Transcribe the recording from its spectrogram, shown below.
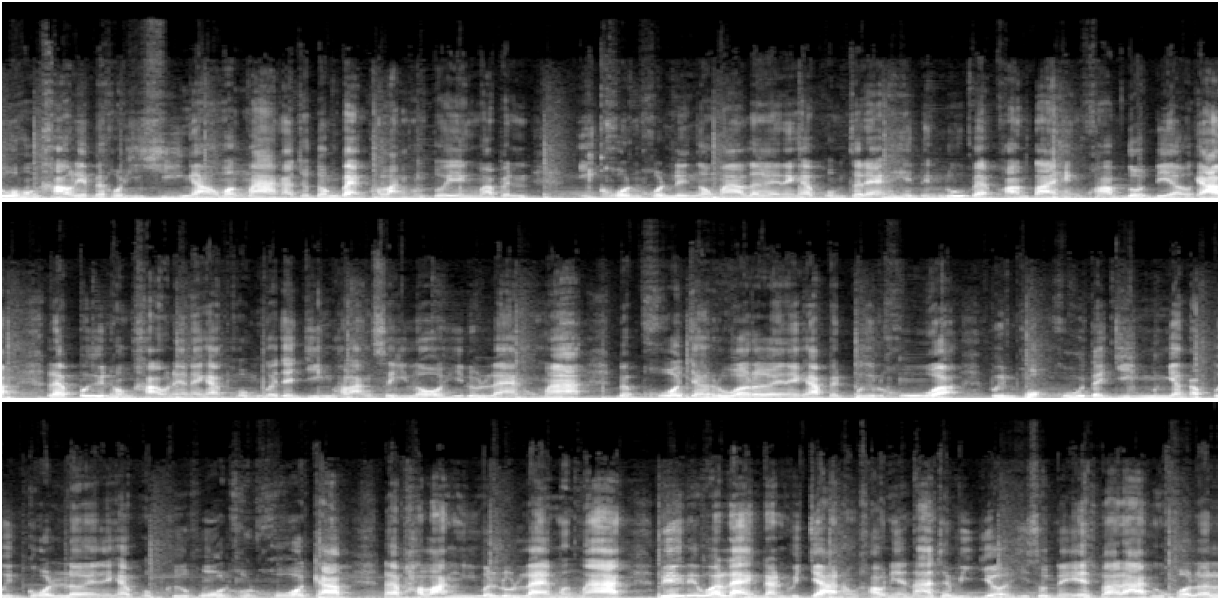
ตัวของเขาเนี่ยเป็นคนที่ขี้เหงามากๆอะจนต้องแบ่งพลังของตัวเองมาเป็นอีกคนคนหนึ่งออกมาเลยนะครับผมแสดงให้เห็นถึงรูปแบบความตายแห่งความโดดเดี่ยวครับและปืนของเขาเนี่ยนะครับผมก็จะยิงพลังซีโร่ที่รุนแรงออกมา แบบโคตรจะรัวเลยนะครับเป็นปืนคู่อะปืนพกคู่แต่ยิงมึงอย่างกับปืนกลเลยนะครับผมคือโหดโคตรครับและพลังนี้มันรุนแรงมากๆ เรียกได้ว่าแรงดันวิญญาณของเขาเนี่ยน่าจะมีเยอะที่สุดในเอสปาร่าทุกคนแล้ว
